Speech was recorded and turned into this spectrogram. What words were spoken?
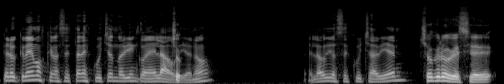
pero creemos que nos están escuchando bien con el audio, ¿no? ¿El audio se escucha bien? Yo creo que se,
